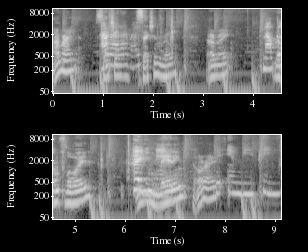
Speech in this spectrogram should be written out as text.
All right. Section. all right. Section row. All right. Malcom Malcom. Floyd. Peyton Manning. All right. The MVP.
